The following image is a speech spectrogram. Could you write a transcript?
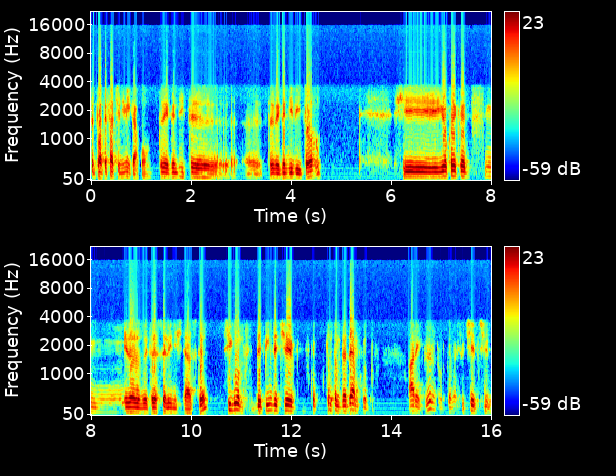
se poate face nimic acum. Trebuie gândit, uh, uh, trebuie gândit viitorul și eu cred că mm, Miller Război trebuie să se liniștească. Sigur, depinde ce, că tot îl vedeam că are gânduri, că nu știu ce, ce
